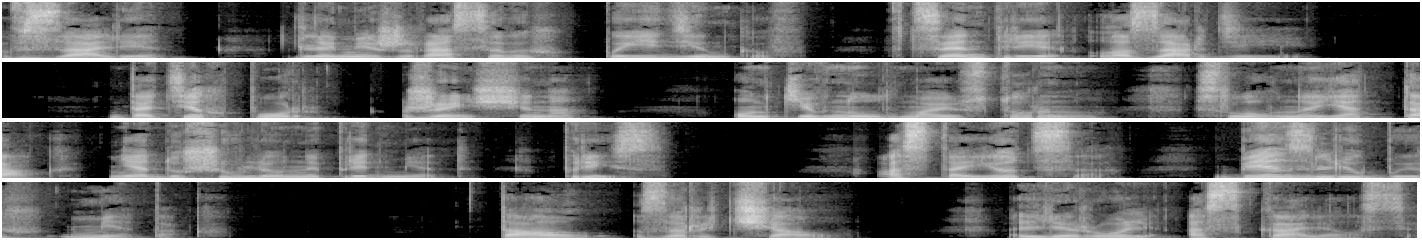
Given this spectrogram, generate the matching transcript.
в зале для межрасовых поединков в центре Лазардии. До тех пор женщина, он кивнул в мою сторону, словно я так, неодушевленный предмет, приз, остается без любых меток. Тал зарычал. Лероль оскалился.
